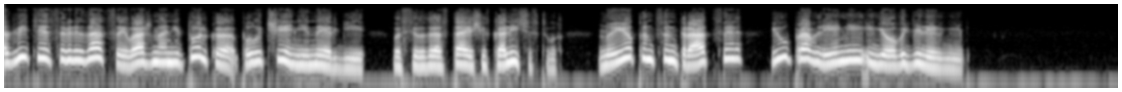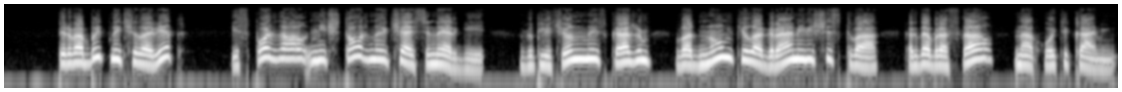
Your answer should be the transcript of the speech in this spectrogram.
развития цивилизации важно не только получение энергии во всевозрастающих количествах, но и ее концентрация и управление ее выделением. Первобытный человек использовал ничтожную часть энергии, заключенной, скажем, в одном килограмме вещества, когда бросал на охоте камень.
